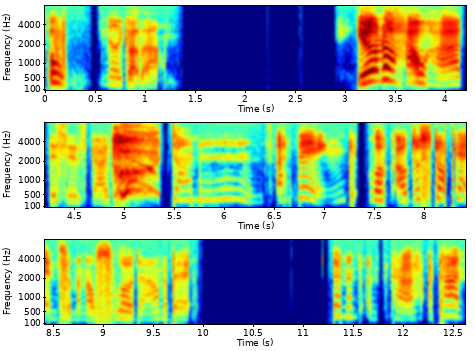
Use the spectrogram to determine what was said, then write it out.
Oh, nearly got that. You don't know how hard this is, guys. Diamonds. I think. Look, I'll just stop getting some and I'll slow down a bit. Diamonds. I can't, I can't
